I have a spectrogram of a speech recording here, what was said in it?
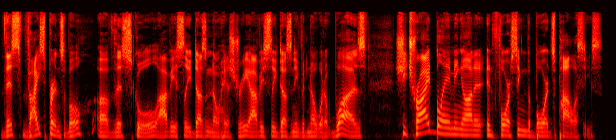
This vice principal of this school obviously doesn't know history, obviously doesn't even know what it was. She tried blaming on it enforcing the board's policies.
